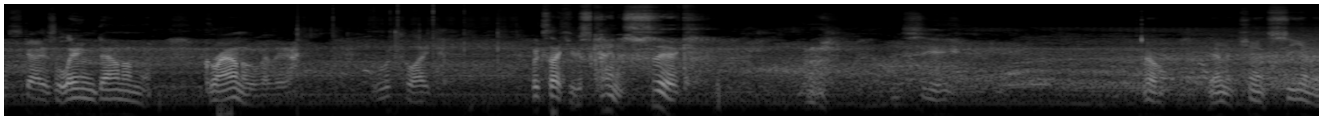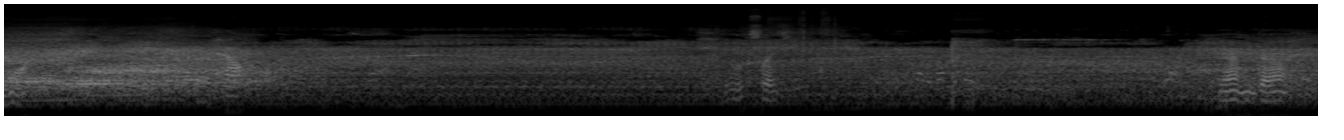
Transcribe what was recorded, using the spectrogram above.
This guy's laying down on the ground over there. It looks like looks like he was kind of sick. Let's see. Oh, damn! I can't see anymore. It looks like. And uh,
